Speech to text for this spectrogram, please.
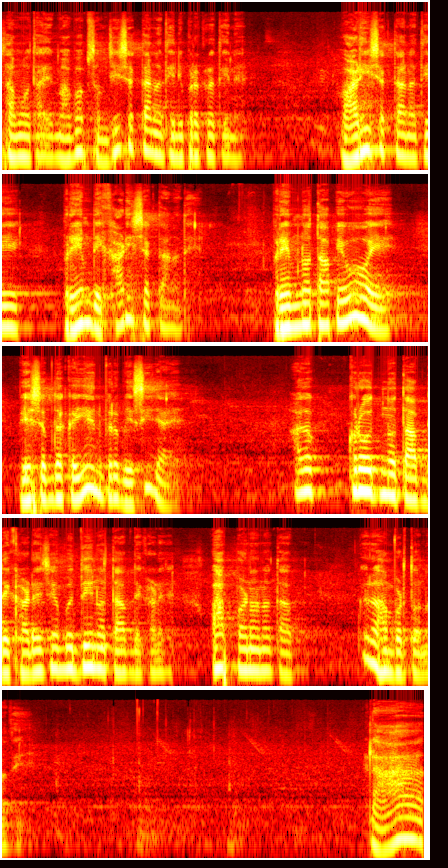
સામો થાય? મા બાપ સમજી શકતા નથી એની પ્રકૃતિને. વાળી શકતા નથી. પ્રેમ દેખાડી શકતા નથી. પ્રેમનો તાપ એવો હોય, બે શબ્દ કહીએ ને પેલો બેસી જાય. આ તો ક્રોધનો તાપ દેખાડે છે, બુદ્ધિનો તાપ દેખાડે છે, બાપપણાનો તાપ. પેલો સાંભળતો નથી. એટલે આ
